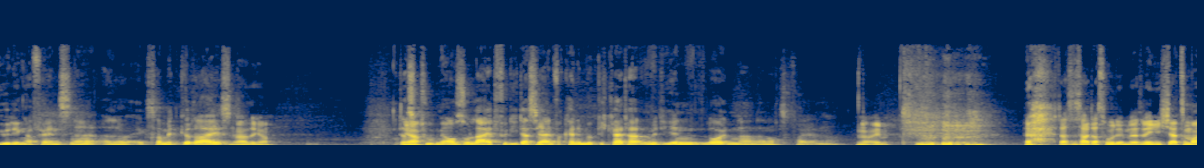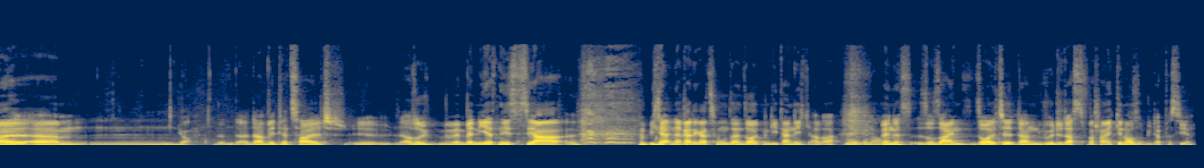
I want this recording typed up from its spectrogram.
die Uerdinger Fans, ne? Also extra mitgereist. Ja, sicher. Das Ja. tut mir auch so leid für die, dass sie einfach keine Möglichkeit hatten, mit ihren Leuten dann noch zu feiern. Ne? Ja, eben. Ja, das ist halt das Problem. Deswegen, ich schätze mal, ähm, ja, da, da wird jetzt halt, äh, also wenn, wenn die jetzt nächstes Jahr wieder in der Relegation sein sollten, geht ja nicht, aber Nee, genau. wenn es so sein sollte, dann würde das wahrscheinlich genauso wieder passieren.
